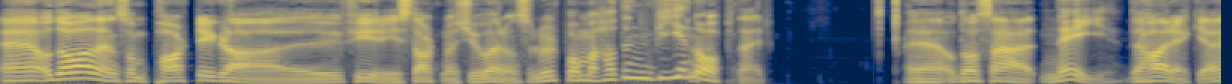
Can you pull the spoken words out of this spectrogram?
Eh, og da var det en sånn partyglad fyr i starten av 20-årene som lurte på om jeg hadde en vinåpner. Eh, og da sa jeg nei, det har jeg ikke,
